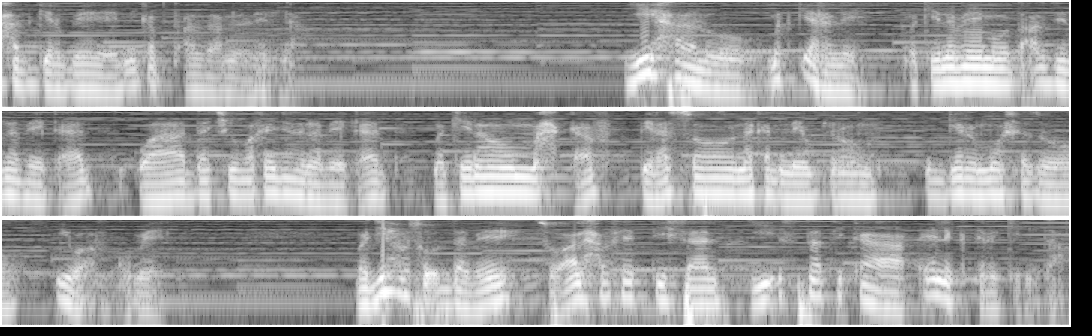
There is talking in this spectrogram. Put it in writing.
አሐድ ጌርቤ ኒቀብጣዛነ ሌላ ይህ ሃሎ መትቄረሌ መኪና ቤ መውጣዕ ዝነበቀድ ዋዳቺው በኸጅ ዝነበቀድ መኪናውን ማሕቀፍ ቢረሶ ነከድኔው ጊሮም ગેરમોશઝો એવા કોમે બજી હસો દબે સોઆલ હફિયત તીસાલ ઈ સ્ટાટિકા ઇલેક્ટ્રિકિતા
